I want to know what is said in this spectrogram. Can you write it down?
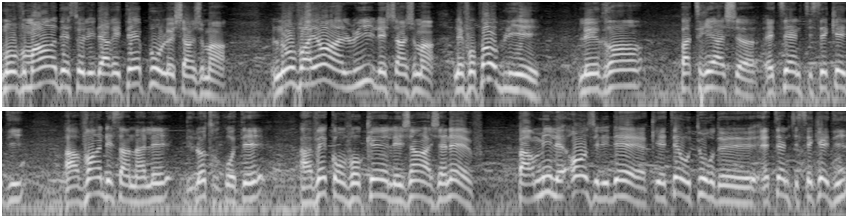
Mouvement de solidarité pour le changement. Nous voyons en lui les changements. Il ne faut pas oublier le grand patriarche Étienne Tshisekedi, avant de s'en aller de l'autre côté, avait convoqué les gens à Genève. Parmi les 11 leaders qui étaient autour de Étienne Tshisekedi,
